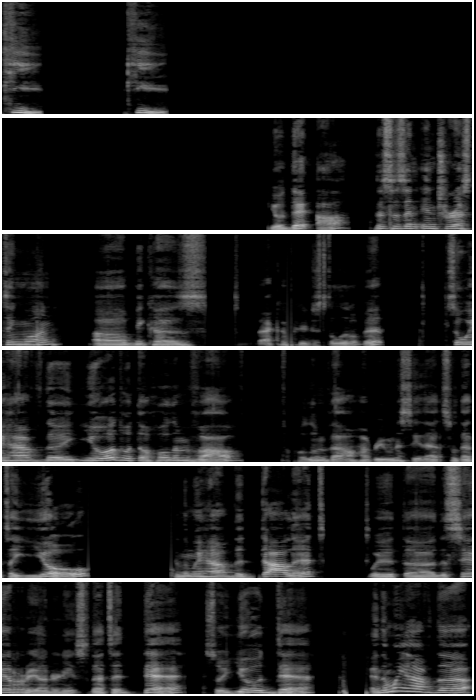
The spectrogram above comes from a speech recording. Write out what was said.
Key. Key. Yodea. This is an interesting one uh, because back up here just a little bit. So we have the yod with the holim vav, holim vav, however you want to say that. So that's a yo, and then we have the dalet with uh, the serre underneath. So that's a de. So yod de, and then we have the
